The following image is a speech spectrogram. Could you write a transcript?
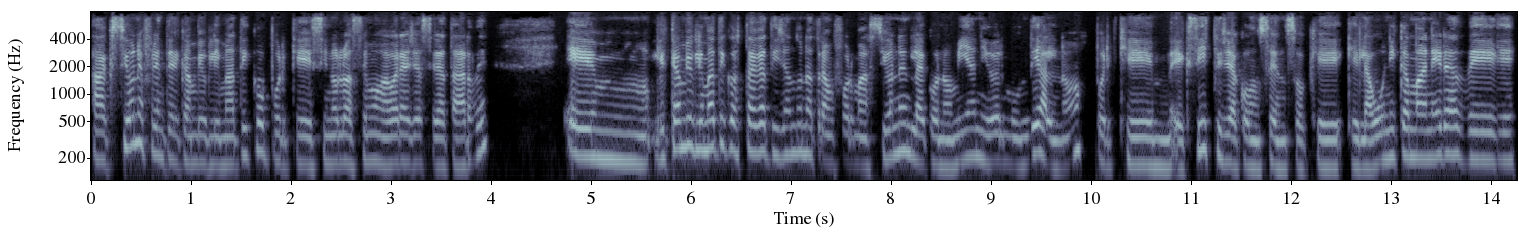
acciones frente al cambio climático, porque si no lo hacemos ahora ya será tarde. Eh, el cambio climático está gatillando una transformación en la economía a nivel mundial, ¿no? Porque existe ya consenso que, que la única manera de,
